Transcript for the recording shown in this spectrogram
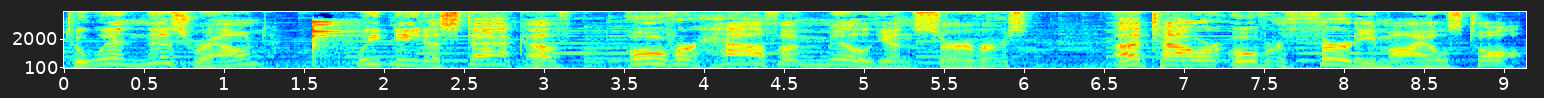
To win this round, we'd need a stack of over half a million servers a tower over 30 miles tall.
